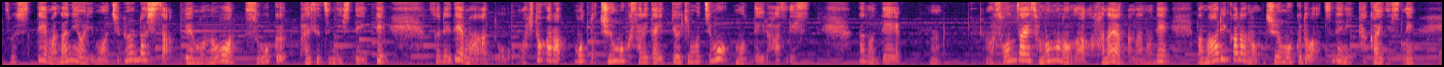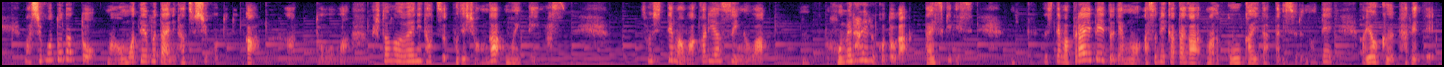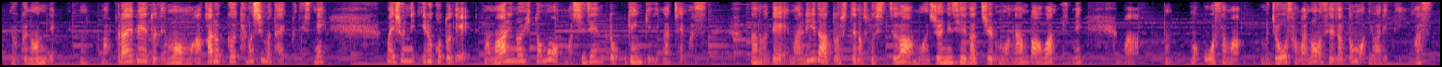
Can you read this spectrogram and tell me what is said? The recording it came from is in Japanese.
そして、ま何よりも自分らしさというものをすごく大切にしていて、それで、まあ、あと、ま人からもっと注目されたいっていう気持ちも持っているはずです。なので、うんまあ、存在そのものが華やかなので、まあ、周りからの注目度は常に高いですね。まあ、仕事だと、ま、表舞台に立つ仕事とか、あとは人の上に立つポジションが向いています。そして、まあ、分かりやすいのは、うん、褒められることが大好きです。そして、まあ、プライベートでも遊び方が、ま、豪快だったりするので、まあ、よく食べて、よく飲んで、うんまあ、プライベートでももう明るく楽しむタイプですね。まあ、一緒にいることで、まあ、周りの人もま自然と元気になっちゃいます。なので、ま、リーダーとしての素質はもう12星座中もうナンバーワンですね。まあ、うん、もう王様、女王様の星座とも言われています。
